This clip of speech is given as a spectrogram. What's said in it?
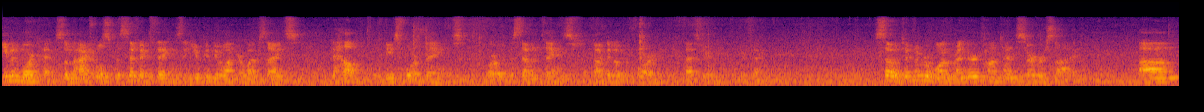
even more tips, some actual specific things that you can do on your websites to help with these four things, or with the seven things I talked about before, if that's your, your thing. So tip number one, render content server side. Um,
